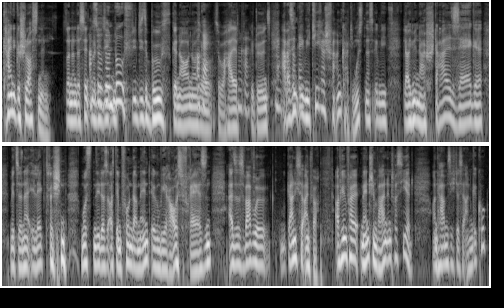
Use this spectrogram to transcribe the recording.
keine geschlossenen sondern das sind Ach nur so, die, so ein Booth. Die, diese Booth, genau, nur okay. so, so halb okay. gedöns. Aber sind okay. irgendwie tierisch verankert. Die mussten das irgendwie, glaube ich, mit einer Stahlsäge, mit so einer elektrischen, mussten sie das aus dem Fundament irgendwie rausfräsen. Also es war wohl gar nicht so einfach. Auf jeden Fall, Menschen waren interessiert und haben sich das angeguckt,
